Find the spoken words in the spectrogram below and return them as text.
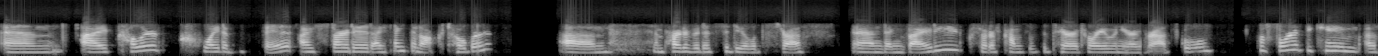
and I colored quite a bit. I started, I think, in October um, and part of it is to deal with stress and anxiety, sort of comes with the territory when you're in grad school. Before it became a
